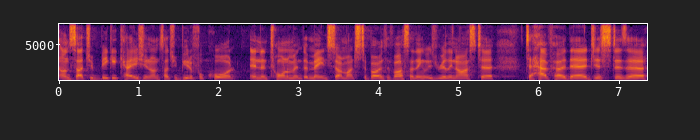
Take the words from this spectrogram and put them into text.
on such a big occasion, on such a beautiful court, in a tournament that means so much to both of us. I think it was really nice to to have her there just as a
